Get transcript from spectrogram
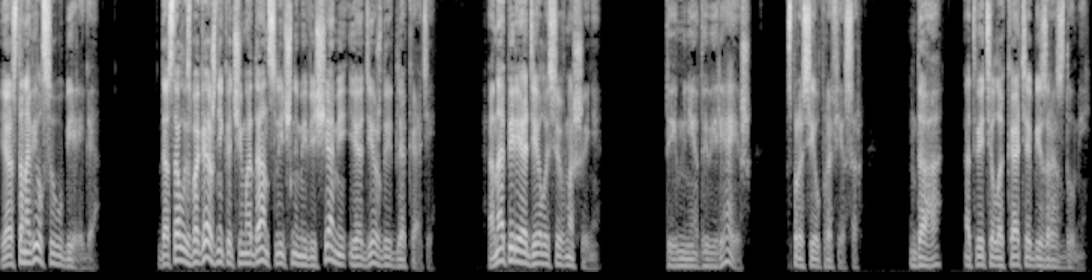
и остановился у берега. Достал из багажника чемодан с личными вещами и одеждой для Кати. Она переоделась в машине. «Ты мне доверяешь?» — спросил профессор. «Да», — ответила Катя без раздумий.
